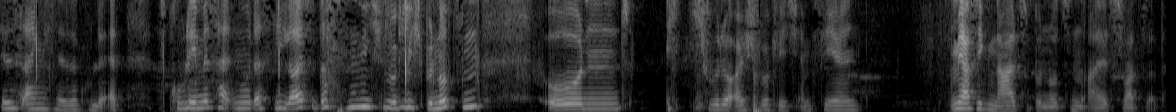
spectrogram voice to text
ist es eigentlich eine sehr coole App. Das Problem ist halt nur, dass die Leute das nicht wirklich benutzen. Und ich, ich würde euch wirklich empfehlen, mehr Signal zu benutzen als WhatsApp.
